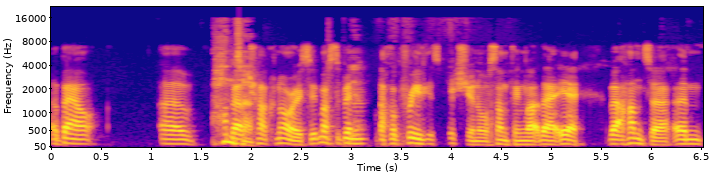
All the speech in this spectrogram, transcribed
about uh, Hunter. about Chuck Norris. It must have been like a previous mission or something like that. Yeah, about Hunter, and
